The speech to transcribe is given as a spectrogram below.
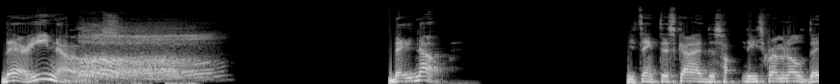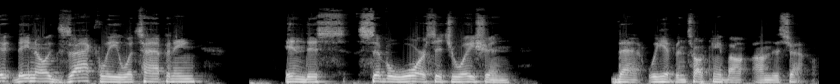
there, he knows. They know. You think this guy, this, these criminals, they, they know exactly what's happening in this civil war situation that we have been talking about on this channel.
